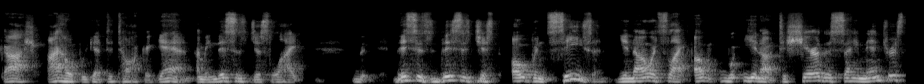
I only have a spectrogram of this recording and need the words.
gosh, I hope we get to talk again. I mean, this is just like, this is this is just open season you know? It's like um, you know to share the same interest.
